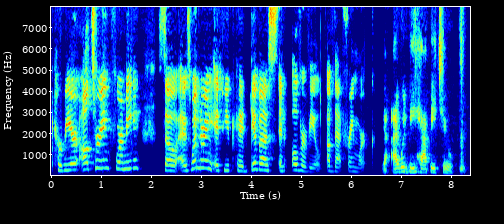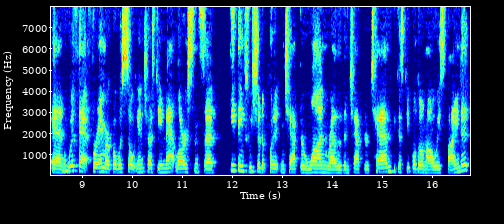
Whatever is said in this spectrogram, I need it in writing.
career altering for me. So I was wondering if you could give us an overview of that framework. Yeah, I would be happy to. And with that framework, what was so interesting, Matt Larson said he thinks we should have put it in chapter one rather than chapter 10 because people don't always find it.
